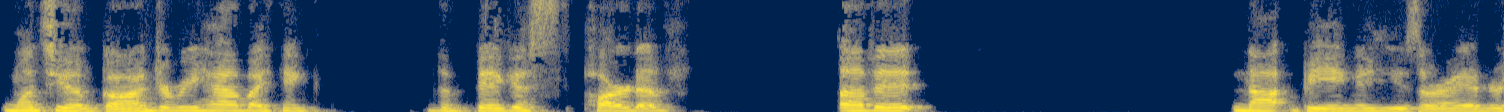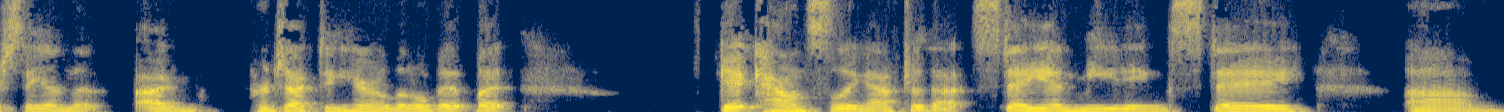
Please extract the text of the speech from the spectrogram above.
once you have gone to rehab, I think the biggest part of of it not being a user, I understand that I'm projecting here a little bit, but get counseling after that. Stay in meetings stay um,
